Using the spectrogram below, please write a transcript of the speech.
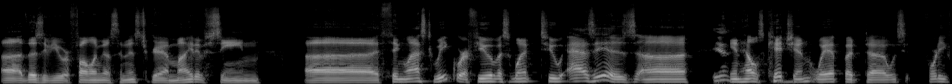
uh, those of you who are following us on Instagram might have seen uh, a thing last week where a few of us went to As Is uh, Yeah. in Hell's Kitchen, way up at, uh, what's it, 40,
